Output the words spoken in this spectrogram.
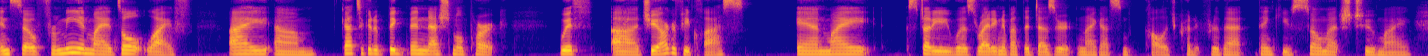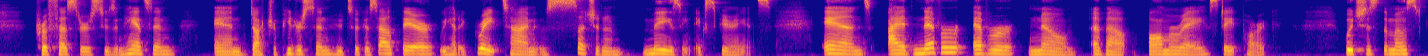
And so for me in my adult life, I um, got to go to Big Bend National Park with a geography class. And my study was writing about the desert, and I got some college credit for that. Thank you so much to my professor, Susan Hansen, and Dr. Peterson, who took us out there. We had a great time. It was such an amazing experience. And I had never, ever known about Balmorhea State Park, which is the most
